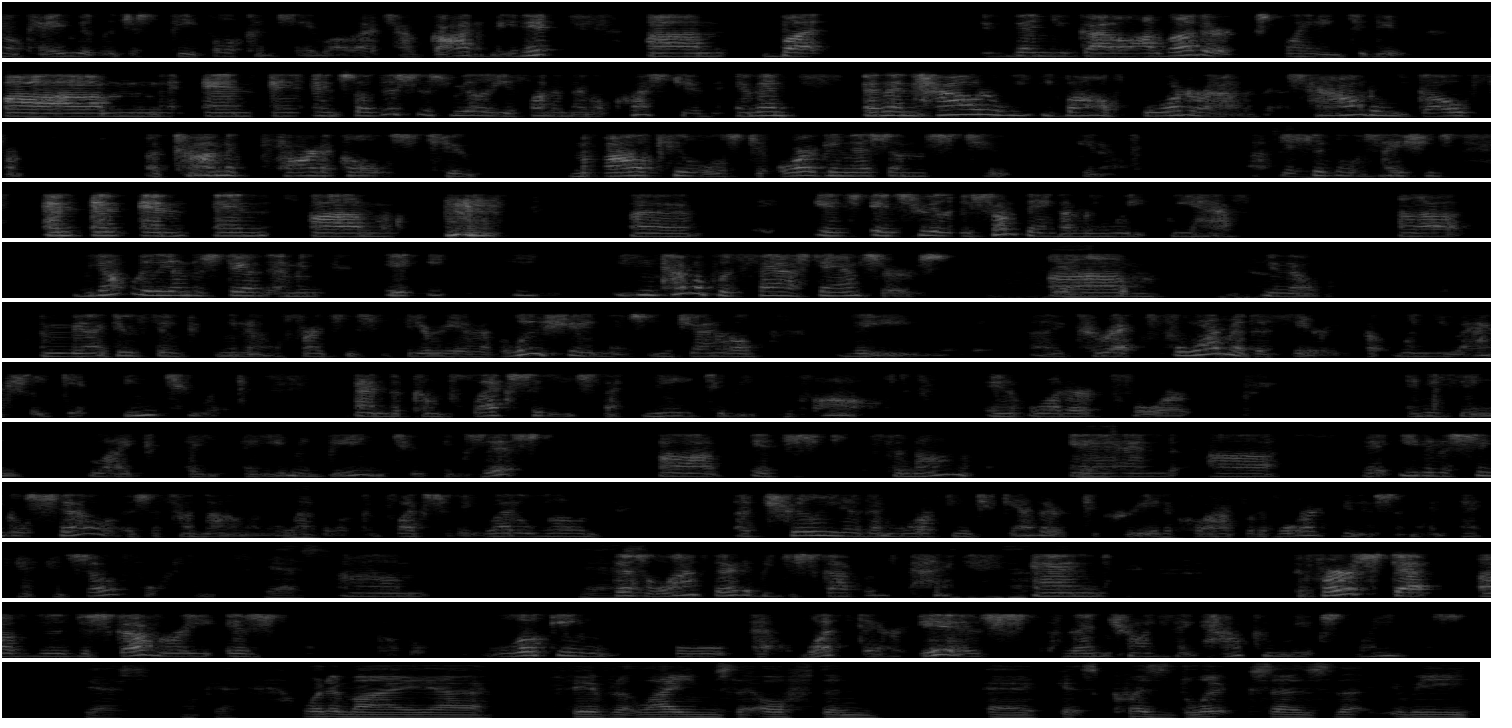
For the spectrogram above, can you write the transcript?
okay, religious people can say, well, that's how God made it, um, but then you've got a lot of other explaining to do. Um, and, and and so this is really a fundamental question. And then and then how do we evolve order out of this? How do we go from atomic particles to molecules to organisms to you know uh, civilizations? and and and and um, uh, it's it's really something. I mean, we we have uh, we don't really understand. I mean, it, it, you can come up with fast answers. Um, you know, I mean, I do think you know, for instance, the theory of evolution is in general the uh, correct form of the theory, but when you actually get into it and the complexities that need to be evolved in order for anything like a, a human being to exist, uh, it's phenomenal. And uh, even a single cell is a phenomenal level of complexity, let alone a trillion of them working together to create a cooperative organism and, and, and so forth. Yes. Um, yes. There's a lot there to be discovered. and the first step of the discovery is looking at what there is, then trying to think, how can we explain this? Yes. Okay. One of my uh, favorite lines that often uh, gets quizzed Luke says that we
